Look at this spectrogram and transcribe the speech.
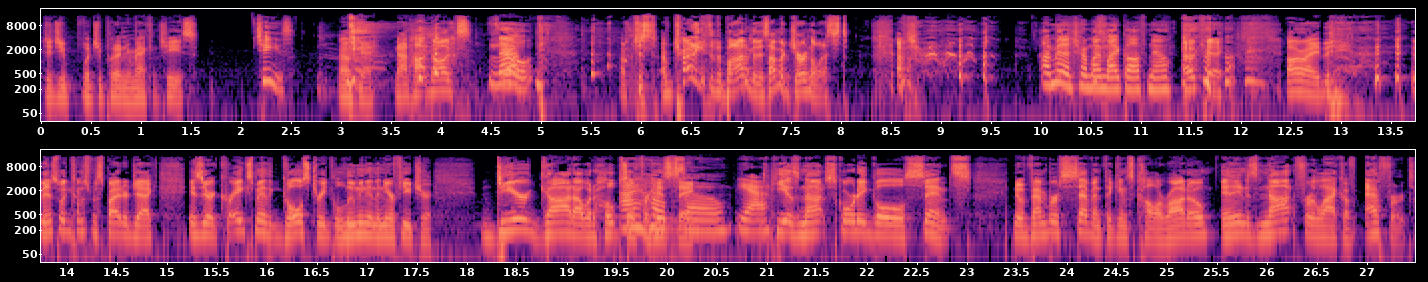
Did you what you put on your mac and cheese? Cheese. Okay. not hot dogs. No. I'm just I'm trying to get to the bottom of this. I'm a journalist. I'm tr- I'm going to turn my mic off now. okay. All right. this one comes from Spider Jack. Is there a Craig Smith goal streak looming in the near future? Dear God, I would hope so I for hope his sake. so. Yeah. He has not scored a goal since November 7th against Colorado, and it is not for lack of effort.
